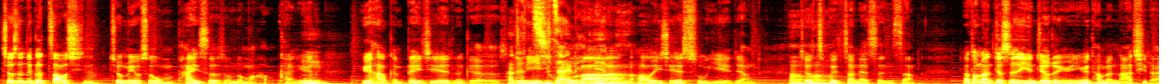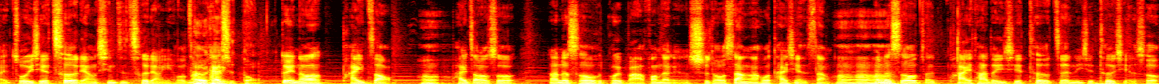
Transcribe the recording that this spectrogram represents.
就是那个造型就没有说我们拍摄的时候那么好看，因为、嗯因为它可能被一些那个它就泥土挤在里面啦，嘛然后一些树叶这样就会粘在身上。那通常就是研究人员，因为他们拿起来做一些测量、性质测量以后，才会开始动。对，然后拍照，嗯拍照的时候，那那时候会把它放在可能石头上啊，或苔藓上。嗯嗯那那时候在拍它的一些特征、一些特写的时候，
